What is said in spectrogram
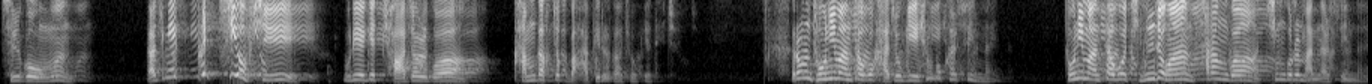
즐거움은 나중에 끝이 없이 우리에게 좌절과 감각적 마비를 가져오게 되죠. 여러분 돈이 많다고 가족이 행복할 수 있나요? 돈이 많다고 진정한 사랑과 친구를 만날 수 있나요?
